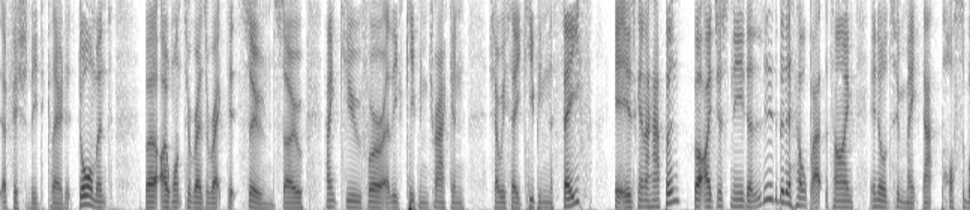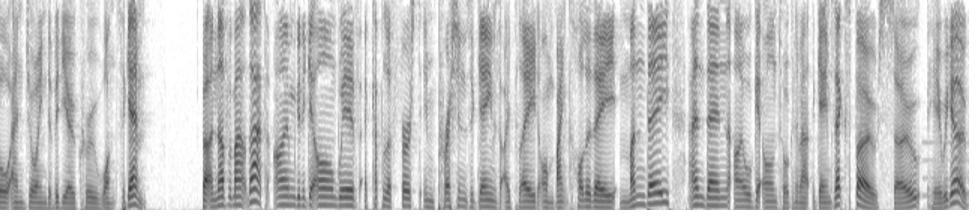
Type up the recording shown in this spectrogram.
officially declared it dormant. But I want to resurrect it soon. So thank you for at least keeping track and, shall we say, keeping the faith. It is going to happen, but I just need a little bit of help at the time in order to make that possible and join the video crew once again. But enough about that. I'm going to get on with a couple of first impressions of games I played on Bank Holiday Monday, and then I will get on talking about the Games Expo. So here we go.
